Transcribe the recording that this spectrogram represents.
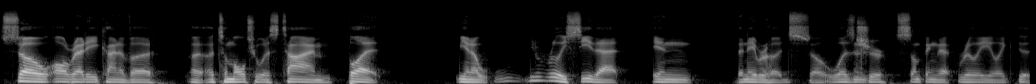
So already kind of a, a, a tumultuous time, but you know, you don't really see that in the neighborhoods. So it wasn't Sure. something that really like I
